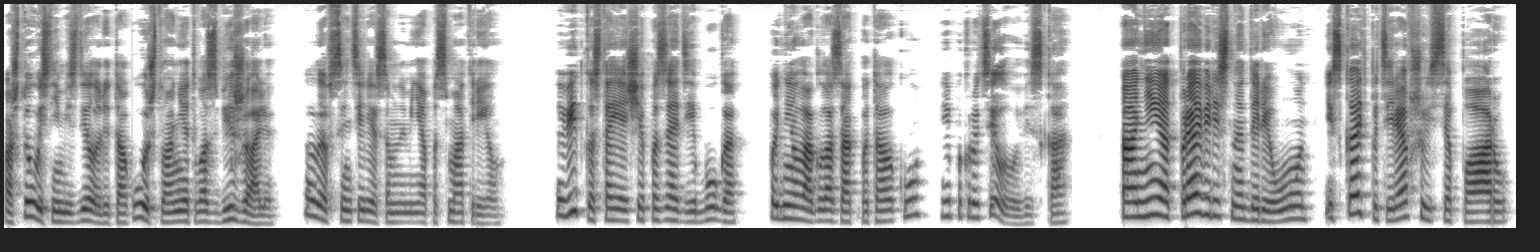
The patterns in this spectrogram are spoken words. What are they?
А что вы с ними сделали такое, что они от вас сбежали?» Лев с интересом на меня посмотрел. Витка, стоящая позади Бога, подняла глаза к потолку и покрутила у виска. Они отправились на Дарион искать потерявшуюся пару,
